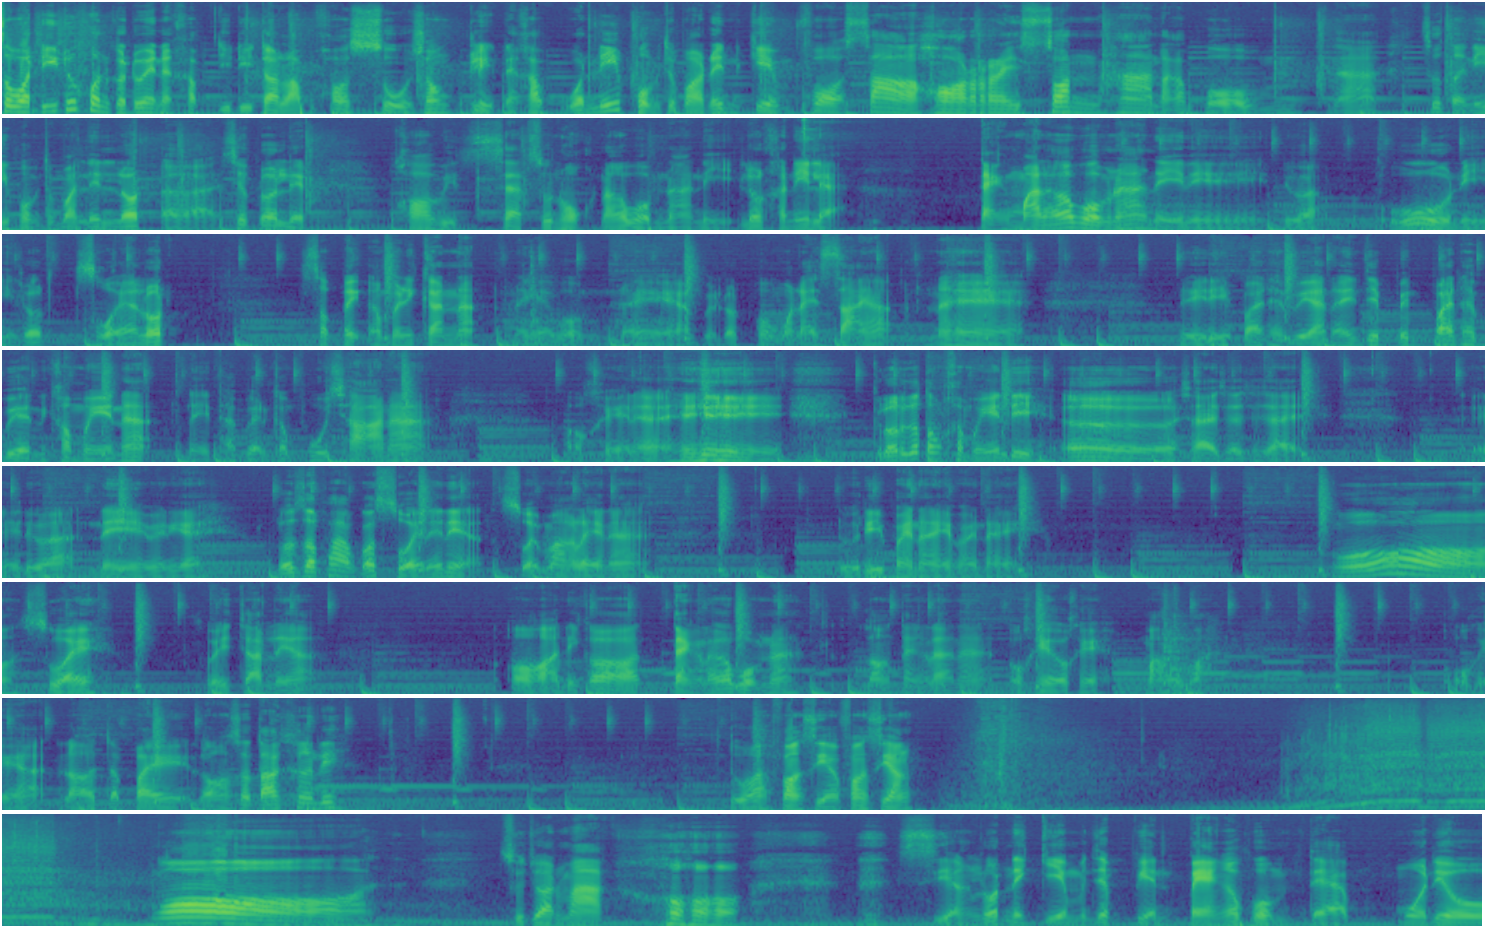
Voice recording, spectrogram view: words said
สวัสดีทุกคนกันด้วยนะครับยินดีต้อนรับเข้าสู่ช่องกลิดนะครับ วันนี้ผมจะมาเล่นเกม Forza Horizon 5 นะครับผมนะซึ่งตอนนี้ผมจะมาเล่นรถเอ่อเชฟโรเลตคอวิด Z06 นะครับผมนะนี่รถคันนี้แหละ แต่งมาแล้วครับผมนะนี่นี่นี่ดูว่าโอ้นี่รถสวยอะรถสเปคอเมริกันนะนี่ครับผมนี่เป็นรถพวงมาลัยซ้ายอะนี่นี่ดิป้ายทะเบียนอันนี้จะเป็นป้ายทะเบียนเขมรนะในทะเบียนกัมพูชานะโอเคนะรถก็ต้องเขมรดิเออใช่ใช่ใช่ใช่ อ้ยดูฮะนี่เป็นไง รถสภาพก็สวยนะเนี่ย สวยมากเลยนะ ดูที่ภายในภายใน โอ้ สวย สวยจัดเลยอะอ๋อ อันนี้ก็แต่งแล้วครับผมนะ ลองแต่งแล้วนะ โอเค โอเค มามามาโอเคฮะ เราจะไปลองสตาร์ทเครื่องดิ ดูว่าฟังเสียง ฟังเสียงโอ้สุดยอดมาก เสียงรถในเกมมันจะเปลี่ยนแปลงครับผม แต่โมเดล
